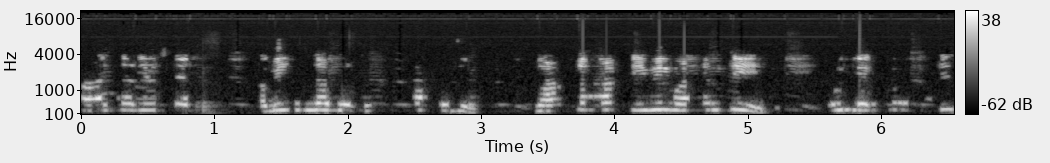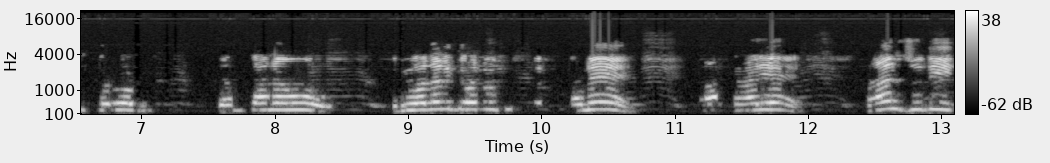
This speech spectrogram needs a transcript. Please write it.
આજના દિવસે અભિનંદન ટીવી માધ્યમથી હું એકસો પચીસ કરોડ જનતાને હું અભિવાદન કરું છું અને આ કાર્ય સાંજ સુધી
